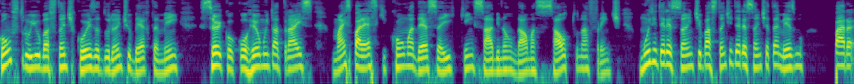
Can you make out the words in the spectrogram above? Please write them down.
construiu bastante coisa durante o Bear também. Circle correu muito atrás, mas parece que com uma dessa aí, quem sabe não dá um salto na frente. Muito interessante, bastante interessante até mesmo para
